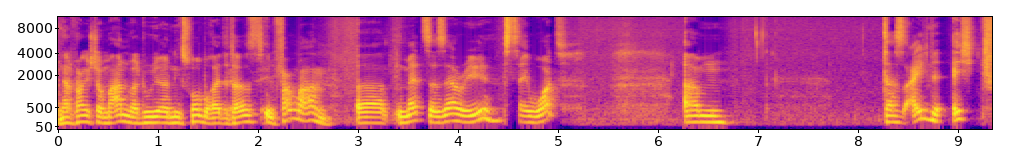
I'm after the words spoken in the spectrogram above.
Dann fange ich doch mal an, weil du ja nichts vorbereitet hast. Fang mal an. Äh, Matt Zazari, Say What? Ähm, das ist eigentlich eine echt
